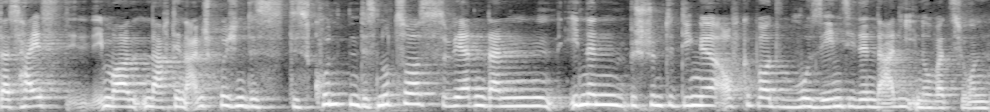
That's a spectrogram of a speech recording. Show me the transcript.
das heißt, immer nach den Ansprüchen des, des Kunden, des Nutzers werden dann innen bestimmte Dinge aufgebaut. Wo sehen Sie denn da die Innovation,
